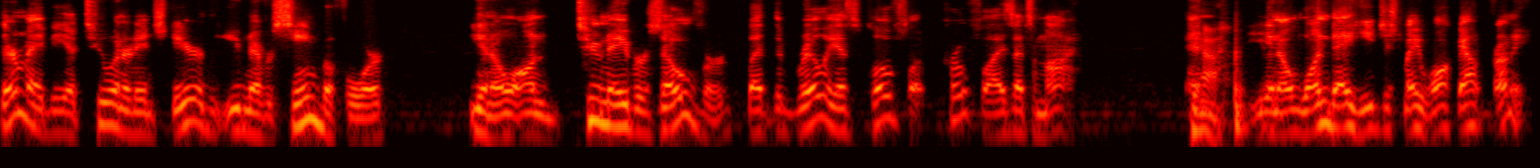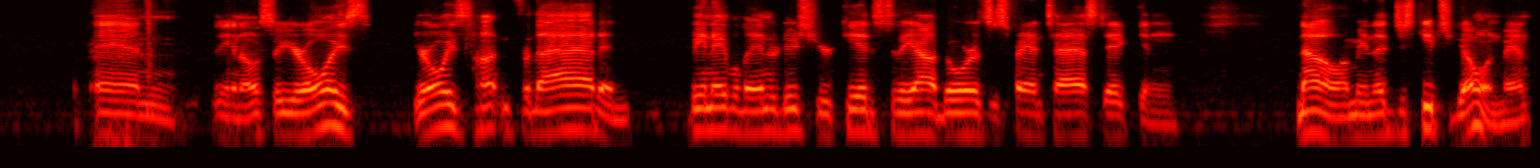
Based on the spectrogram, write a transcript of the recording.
There may be a 200 inch deer that you've never seen before, you know, on two neighbors over, but the, really, as crow, crow flies, that's a mile. And, yeah. you know, one day he just may walk out in front of you. And, you know, so you're always, you're always hunting for that. And being able to introduce your kids to the outdoors is fantastic. And no, I mean, it just keeps you going, man.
